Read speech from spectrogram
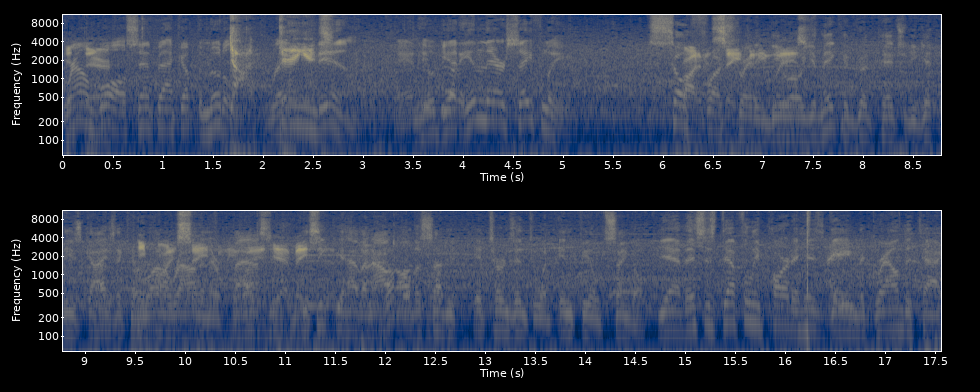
Ground ball sent back up the middle. God dang it. in. And he'll get in there safely. So Probably been safe frustrating, anyways. Dero. You make a good pitch and you get these guys that can He run around in their anyways. fast. Yeah, you basically. think you have an out, all of a sudden it turns into an infield single. Yeah, this is definitely part of his game, the ground attack,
